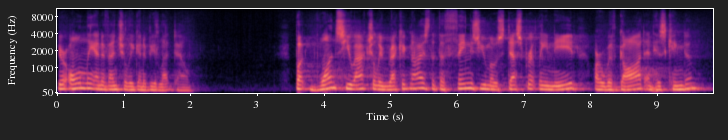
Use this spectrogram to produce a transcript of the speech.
you're only and eventually going to be let down. But once you actually recognize that the things you most desperately need are with God and His kingdom,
